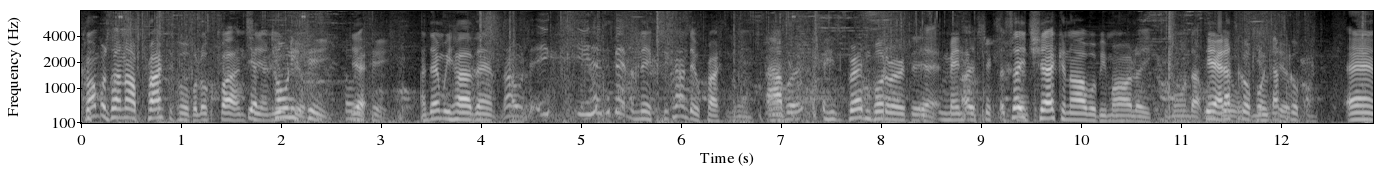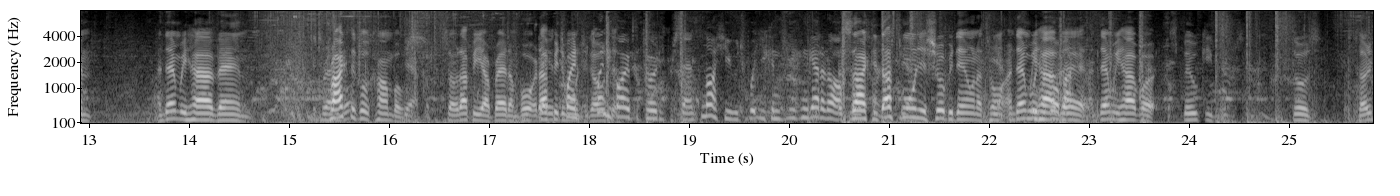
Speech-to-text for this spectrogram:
Combos that are not practical but look fat and see Yeah, on Tony YouTube. T. Tony Yeah. T. And then we have um, no, he, he has a bit of a mix. He can't do practical ones. Ah, Um, but his bread and butter is yeah, meant I'd, I'd say check and all would be more like the one that. Yeah, that's a good point. That's a good point. Um, and then we have um, practical combos. Yeah. So that'd be your bread and butter. That'd be the one you go 25 to 30 percent, not huge, but you can you can get it off. Exactly, that's the yeah. one you should be doing on at turn. Yeah, And then we have, uh, then we have what spooky does. Sorry.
